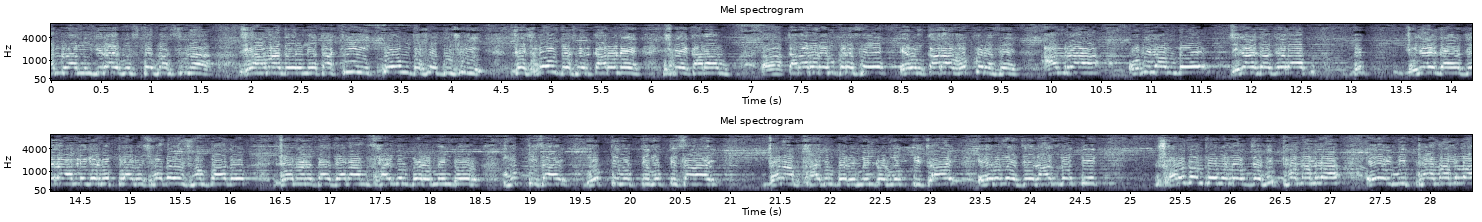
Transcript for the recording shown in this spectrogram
আমরা নিজেরাই বুঝতে পারছি না যে আমাদের নেতা কি, কোন দেশে দোষী, যে সেই দেশের কারণে সে কারা কারাবরণ করেছে এবং কারা ভোগ করেছে। আমরা অবিলম্বে ঝিনাইদহ জেলা ঝিনাইদহ জেলা আওয়ামী লীগের বিপ্লবী সাধারণ সম্পাদক জননেতা জনাব সাইদুল করিম মিন্টুর মুক্তি চাই, মুক্তি মুক্তি মুক্তি চাই। জনাব সাইদুল করিম মিন্টুর মুক্তি চাই এবং যে রাজনৈতিক ষড়যন্ত্রমূলক যে মিথ্যা মামলা, এই মিথ্যা মামলা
